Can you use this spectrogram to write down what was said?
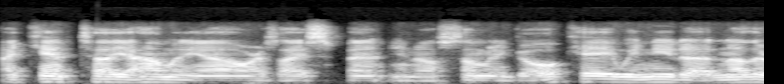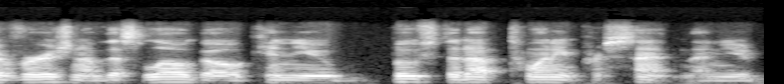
I can't tell you how many hours I spent, you know, somebody go, okay, we need another version of this logo. Can you boost it up 20%? Then you'd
